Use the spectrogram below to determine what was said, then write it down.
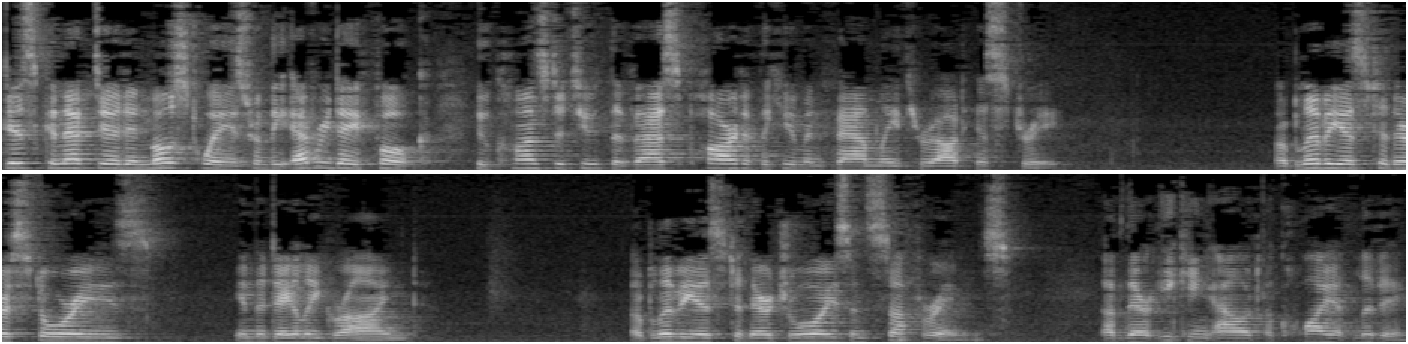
Disconnected in most ways from the everyday folk who constitute the vast part of the human family throughout history, oblivious to their stories in the daily grind, oblivious to their joys and sufferings of their eking out a quiet living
